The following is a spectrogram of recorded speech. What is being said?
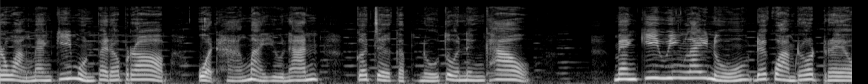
ระหว่างแมงกี้หมุนไปรอบๆ อวดหางใหม่อยู่นั้น ก็เจอกับหนูตัวหนึ่งเข้า แมงกี้วิ่งไล่หนูด้วยความรวดเร็ว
